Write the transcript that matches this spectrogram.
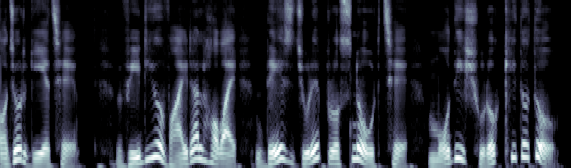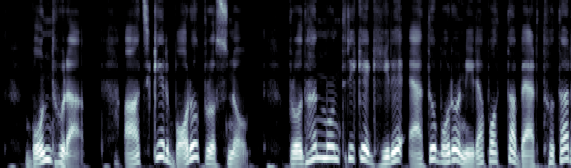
নজর গিয়েছে। ভিডিও ভাইরাল হওয়ায় দেশ জুড়ে প্রশ্ন উঠছে, মোদি সুরক্ষিত তো? বন্ধুরা, আজকের বড় প্রশ্ন, প্রধানমন্ত্রীকে ঘিরে এত বড় নিরাপত্তা ব্যর্থতার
